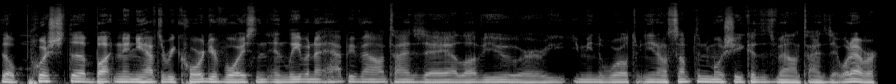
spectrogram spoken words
they'll push the button and you have to record your voice and, and leave a happy Valentine's Day. I love you or you mean the world. to You know, something mushy because it's Valentine's Day. Whatever.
